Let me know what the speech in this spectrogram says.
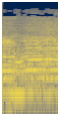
the.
